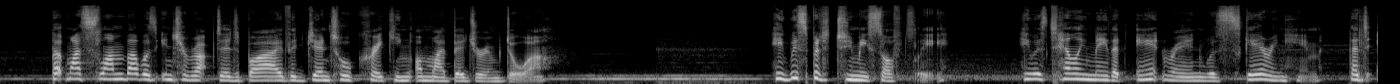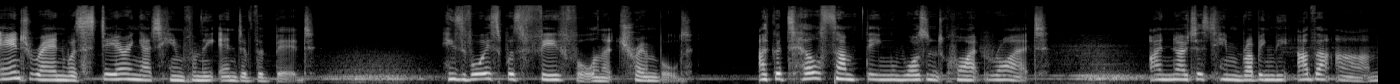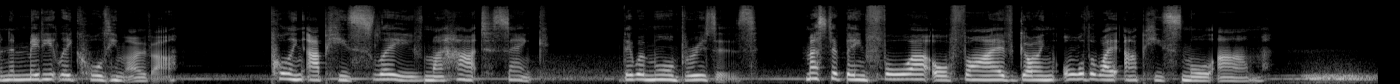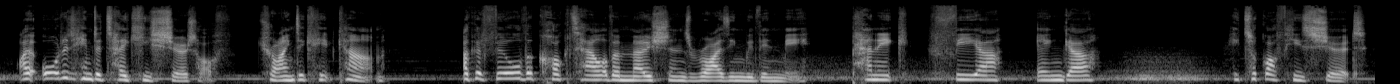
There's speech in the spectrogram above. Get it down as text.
but my slumber was interrupted by the gentle creaking on my bedroom door. He whispered to me softly. He was telling me that Antran was scaring him, that Antran was staring at him from the end of the bed. His voice was fearful and it trembled. I could tell something wasn't quite right. I noticed him rubbing the other arm and immediately called him over. Pulling up his sleeve, my heart sank. There were more bruises. Must have been four or five going all the way up his small arm. I ordered him to take his shirt off, trying to keep calm. I could feel the cocktail of emotions rising within me panic, fear, anger. He took off his shirt.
